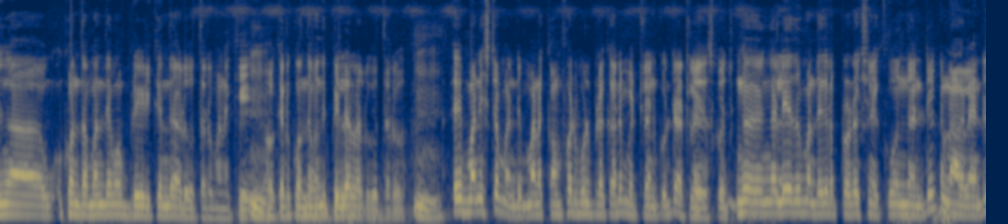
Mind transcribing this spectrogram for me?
ఇంకా కొంతమంది ఏమో బ్రీడ్ కింద అడుగుతారు మనకి. ఓకే కొంతమంది పిల్లలు అడుగుతారు. మన ఇష్టం అండి. మన కంఫర్టబుల్ ప్రకారం ఎట్లా అనుకుంటే అట్లా చేసుకోవచ్చు. ఇంకా ఇంకా లేదు మన దగ్గర ప్రొడక్షన్ ఎక్కువ ఉందంటే నాగాలాండ్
